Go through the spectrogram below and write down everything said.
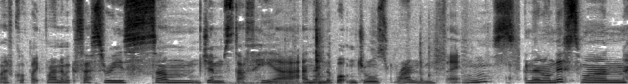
I've got like random accessories, some gym stuff here, and then the bottom drawers random things. And then on this one,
